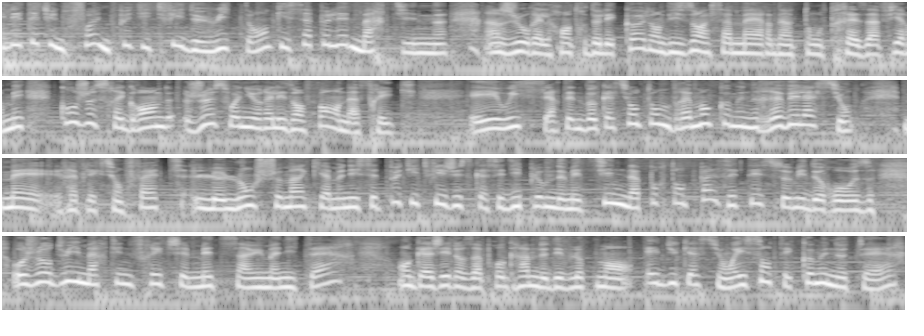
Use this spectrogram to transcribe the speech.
Il était une fois une petite fille de 8 ans qui s'appelait Martine. Un jour, elle rentre de l'école en disant à sa mère d'un ton très affirmé Quand je serai grande, je soignerai les enfants en Afrique. Et oui, certaines vocations tombent vraiment comme une révélation. Mais, réflexion faite, le long chemin qui a mené cette petite fille jusqu'à ses diplômes de médecine n'a pourtant pas été semé de roses. Aujourd'hui, Martine Fritsch est médecin humanitaire, engagée dans un programme de développement éducation et santé communautaire.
